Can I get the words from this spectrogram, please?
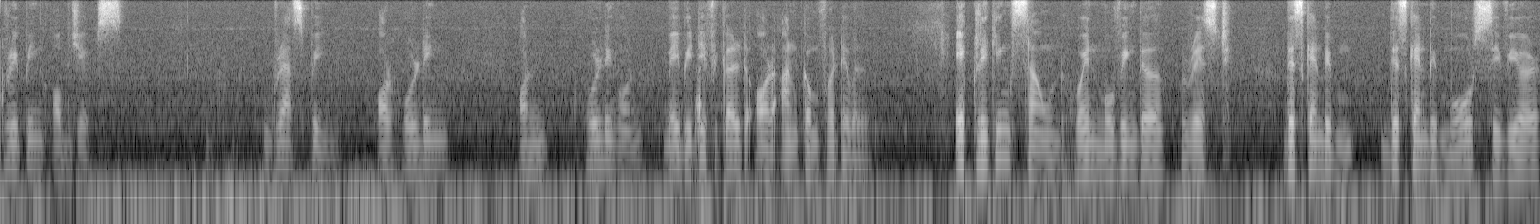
gripping objects, grasping or holding on holding on may be difficult or uncomfortable. A clicking sound when moving the wrist. This can be this can be more severe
